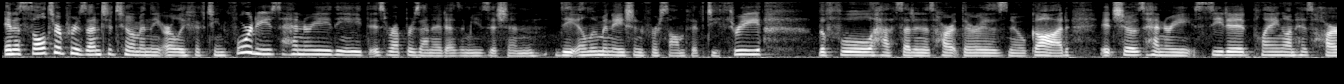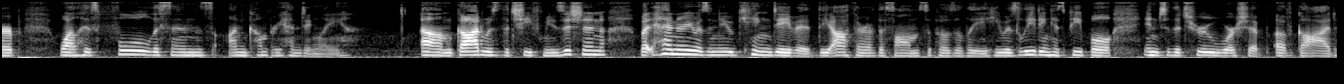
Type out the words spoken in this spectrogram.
in a psalter presented to him in the early 1540s, Henry VIII is represented as a musician. The illumination for Psalm 53 the fool hath said in his heart, There is no God. It shows Henry seated, playing on his harp, while his fool listens uncomprehendingly. Um, God was the chief musician, but Henry was a new King David, the author of the Psalms, supposedly. He was leading his people into the true worship of God.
